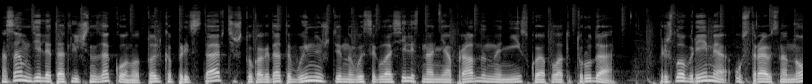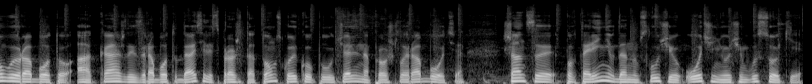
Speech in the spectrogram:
На самом деле это отличный закон, вот только представьте, что когда-то вынужденно вы согласились на неоправданно низкую оплату труда. Пришло время устраиваться на новую работу, а каждый из работодателей спрашивает о том, сколько вы получали на прошлой работе. Шансы повторения в данном случае очень-очень высокие.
